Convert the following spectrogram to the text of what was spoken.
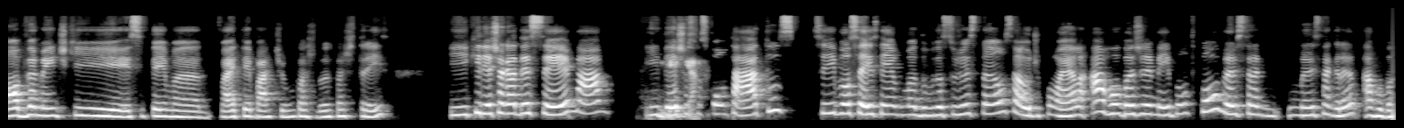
Obviamente que esse tema vai ter parte 1, parte 2, parte 3. E queria te agradecer, Má, E deixa seus contatos. Se vocês têm alguma dúvida, sugestão, saúde com ela, arroba gmail.com, meu, meu Instagram, arroba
